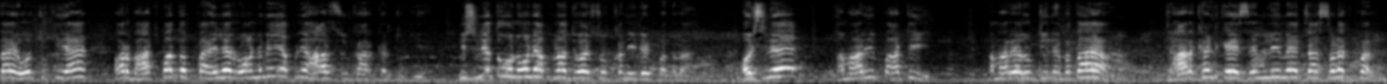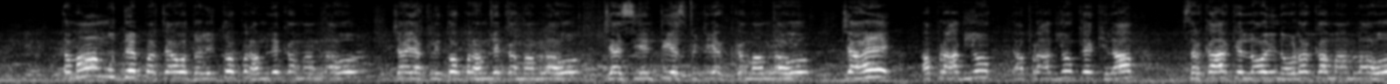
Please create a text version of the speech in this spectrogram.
तय हो चुकी है और भाजपा तो पहले राउंड में ही अपनी हार स्वीकार कर चुकी है। इसलिए तो उन्होंने अपना जो है सो कैंडिडेट बदला और इसलिए हमारी पार्टी, हमारे अरूप जी ने बताया, झारखंड के असेंबली में चाहे सड़क पर, तमाम मुद्दे पर, चाहे वो दलितों पर हमले का मामला हो, चाहे अकलितों पर हमले का मामला हो, चाहे सीएनटी एसपीटी एक्ट का मामला हो, चाहे अपराधियों अपराधियों के खिलाफ सरकार के लॉ इन ऑर्डर का मामला हो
